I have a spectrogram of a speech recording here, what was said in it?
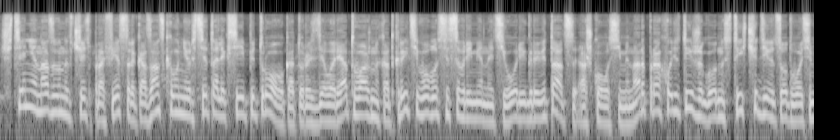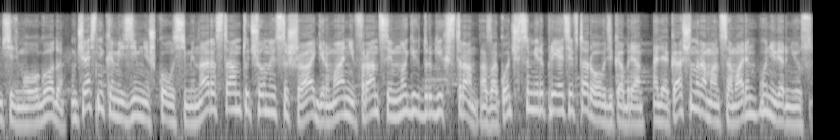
Чтения названы в честь профессора Казанского университета Алексея Петрова, который сделал ряд важных открытий в области современной теории гравитации, а школа-семинар проходит ежегодно с 1987 года. Участниками зимней школы-семинара станут ученые США, Германии, Франции и многих других стран, а закончится мероприятие 2 декабря. Олег Кашин, Роман Самарин, Univer News.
